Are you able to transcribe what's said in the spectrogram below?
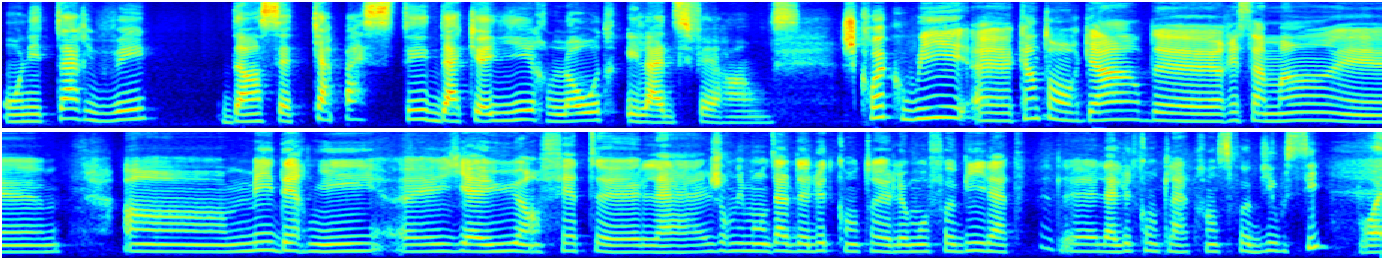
on est arrivé dans cette capacité d'accueillir l'autre et la différence? Je crois que oui. Euh, quand on regarde euh, récemment, euh, en mai dernier, il y a eu en fait la Journée mondiale de lutte contre l'homophobie, la, la, lutte contre la transphobie aussi. Oui.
